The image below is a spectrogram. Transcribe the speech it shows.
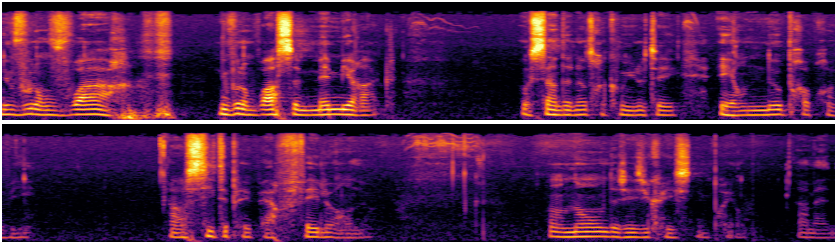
Nous voulons voir, nous voulons voir ce même miracle au sein de notre communauté et en nos propres vies. Alors s'il te plaît, Père, fais-le en nous. Au nom de Jésus-Christ, nous prions. Amen.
